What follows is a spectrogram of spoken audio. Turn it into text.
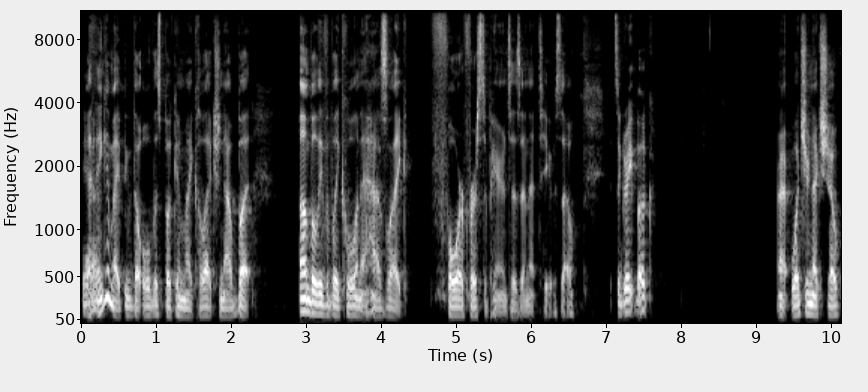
yeah. I think it might be the oldest book in my collection now, but unbelievably cool. And it has like four first appearances in it too. So it's a great book. All right. What's your next show?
